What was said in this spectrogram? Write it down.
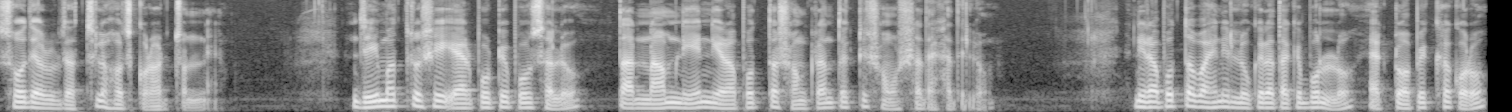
সৌদি আরব যাচ্ছিল হজ করার জন্যে। যেইমাত্র সেই এয়ারপোর্টে পৌঁছালো তার নাম নিয়ে নিরাপত্তা সংক্রান্ত একটি সমস্যা দেখা দিল। নিরাপত্তা বাহিনীর লোকেরা তাকে বলল একটু অপেক্ষা করো,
